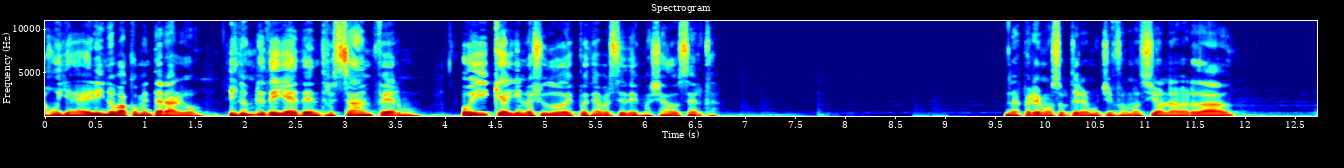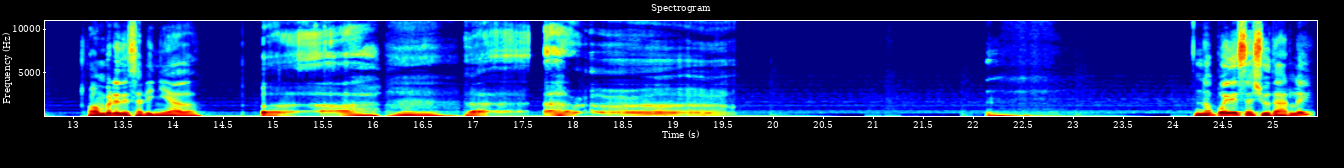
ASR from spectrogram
Oh, ya Eris no va a comentar algo. El hombre de allá adentro está enfermo. Oí que alguien lo ayudó después de haberse desmayado cerca. No esperemos obtener mucha información, la verdad. Hombre desaliñado. ¿No puedes ayudarle?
